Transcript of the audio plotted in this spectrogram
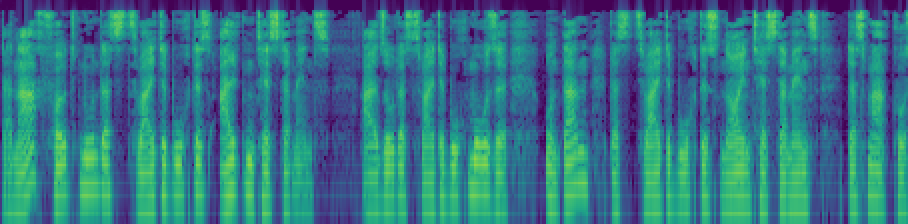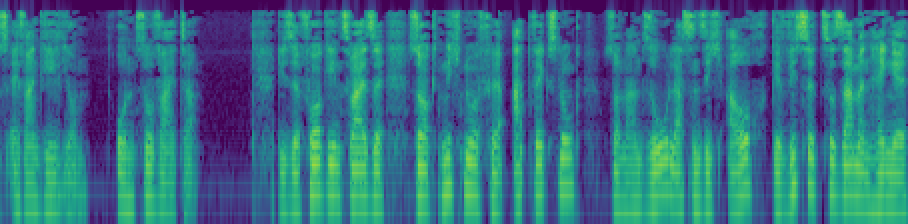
Danach folgt nun das zweite Buch des Alten Testaments, also das zweite Buch Mose, und dann das zweite Buch des Neuen Testaments, das Markus-Evangelium und so weiter. Diese Vorgehensweise sorgt nicht nur für Abwechslung, sondern so lassen sich auch gewisse Zusammenhänge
